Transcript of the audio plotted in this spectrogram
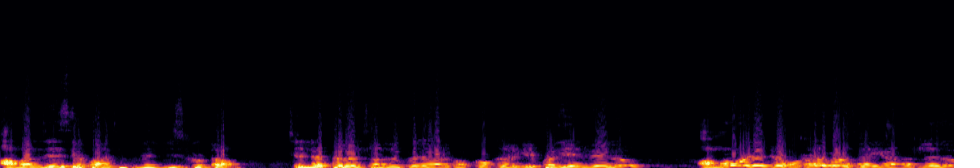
అమలు చేసే బాధ్యత మేము తీసుకుంటాం. చిన్నపిల్లలు చదువుకునే వాడికి ఒక్కొక్కరికి పదిహేను వేలు. అమ్మఒడి అంటే ఒకరు కూడా సరిగా అందట్లేదు.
